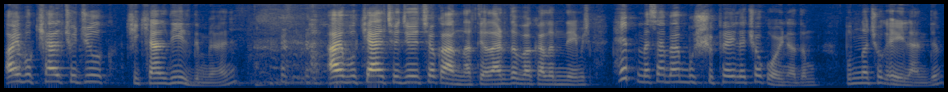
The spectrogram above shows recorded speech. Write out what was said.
Ay bu kel çocuk ki kel değildim yani. Ay bu kel çocuğu çok anlatıyorlar da bakalım neymiş. Hep mesela ben bu şüpheyle çok oynadım. Bununla çok eğlendim.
